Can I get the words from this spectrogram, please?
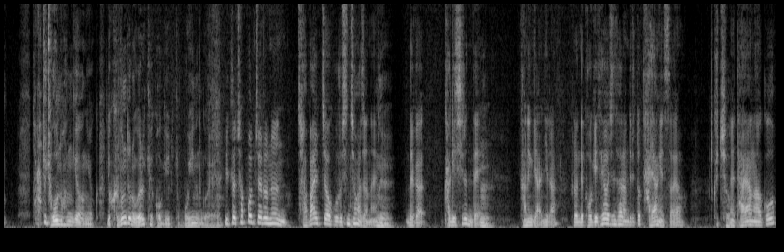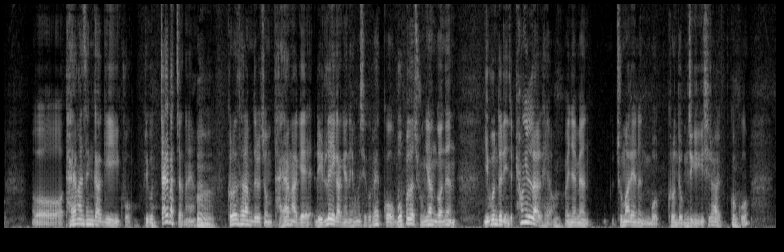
아주 좋은 환경이었고 근데 그분들은 왜 이렇게 거기 이렇게 모이는 거예요? 일단 첫 번째로는 자발적으로 신청하잖아요. 네. 내가 가기 싫은데 음. 가는 게 아니라 그런데 거기에 세워진 사람들이 또 다양했어요. 그렇죠. 네, 다양하고 어 다양한 생각이고 그리고 짧았잖아요. 음. 그런 사람들을 좀 다양하게 릴레이 강연의 형식으로 했고 무엇보다 중요한 거는 이분들이 이제 평일날 해요. 음. 왜냐하면 주말에는 뭐 그런데 움직이기 싫어할 거고 음.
